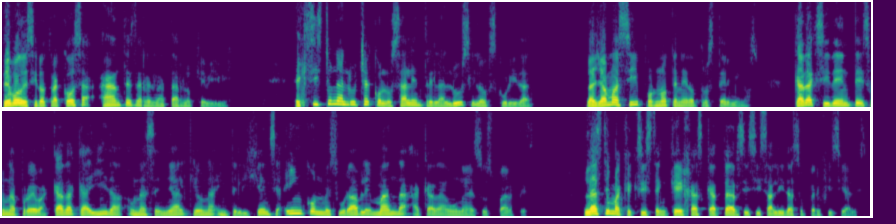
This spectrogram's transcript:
Debo decir otra cosa antes de relatar lo que viví. Existe una lucha colosal entre la luz y la oscuridad. La llamo así por no tener otros términos. Cada accidente es una prueba, cada caída una señal que una inteligencia inconmensurable manda a cada una de sus partes. Lástima que existen quejas, catarsis y salidas superficiales.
